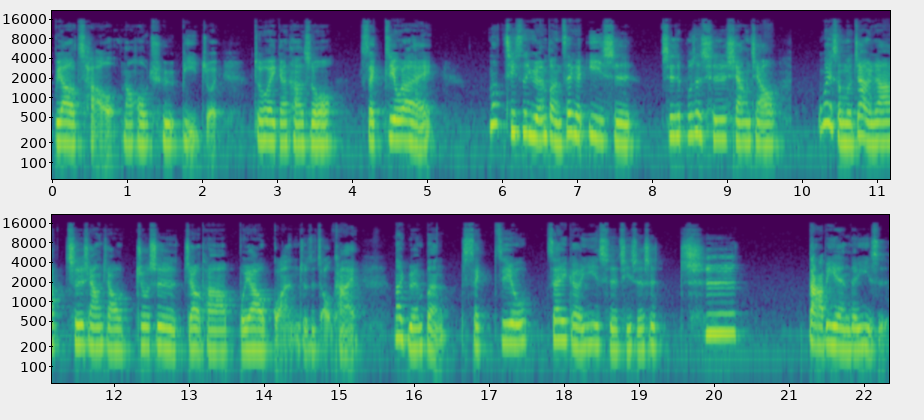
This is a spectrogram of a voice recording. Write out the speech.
不要吵，然后去闭嘴，就会跟他说食蕉啦，你。那其实原本这个意思其实不是吃香蕉，为什么叫人家吃香蕉？就是叫他不要管，就是走开。那原本食蕉这个意思其实是吃。大便的意思，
